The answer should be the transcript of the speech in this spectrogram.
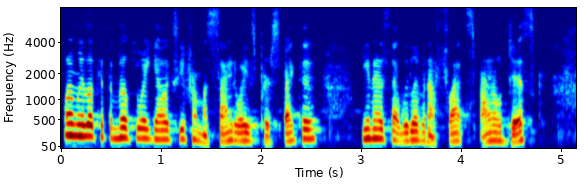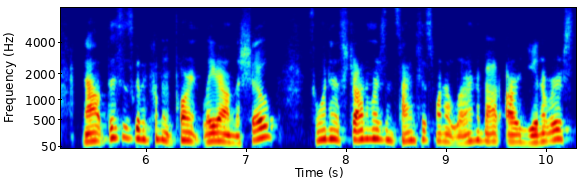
When we look at the Milky Way galaxy from a sideways perspective, you notice that we live in a flat spiral disk. Now, this is going to come important later on the show, so when astronomers and scientists want to learn about our universe,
